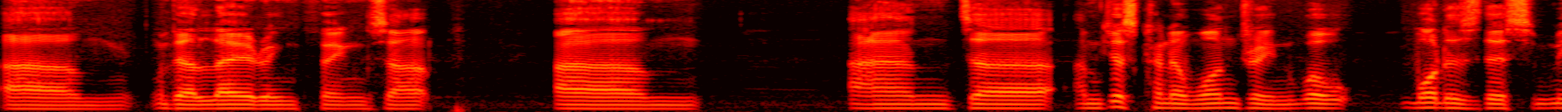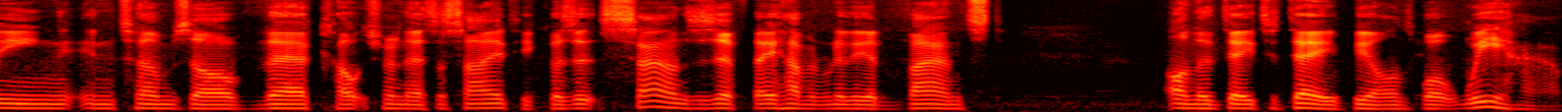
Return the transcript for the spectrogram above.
Um, they're layering things up, um, and uh, I'm just kind of wondering, well, what does this mean in terms of their culture and their society? Because it sounds as if they haven't really advanced on the day to day beyond what we have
